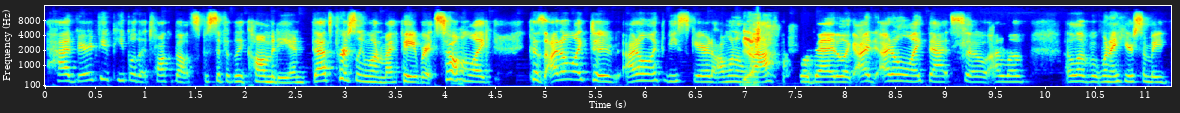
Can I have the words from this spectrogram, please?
had very few people that talk about specifically comedy and that's personally one of my favorites so i'm like because i don't like to i don't like to be scared i want to yeah. laugh before bed like I, I don't like that so i love i love it when i hear somebody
